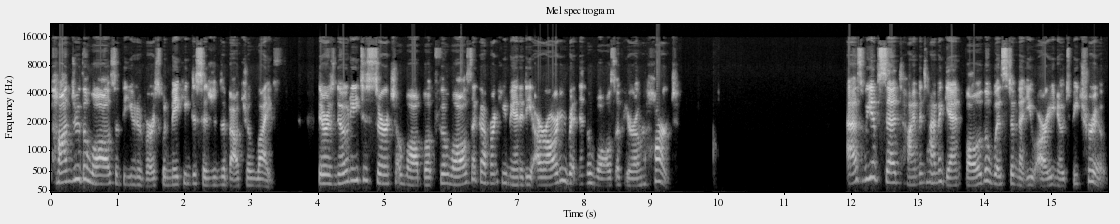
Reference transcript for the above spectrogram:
Ponder the laws of the universe when making decisions about your life. There is no need to search a law book, for the laws that govern humanity are already written in the walls of your own heart. As we have said time and time again, follow the wisdom that you already know to be true.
